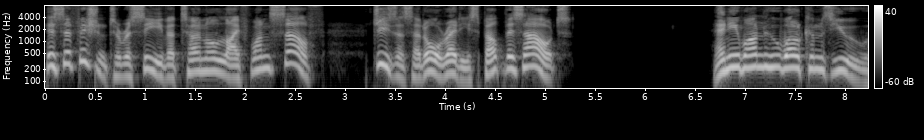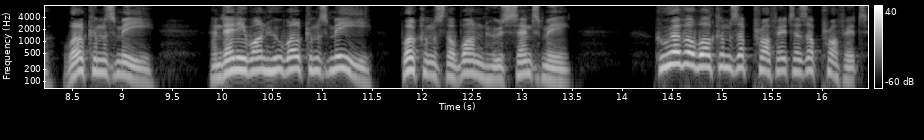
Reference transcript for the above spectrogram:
is sufficient to receive eternal life oneself. Jesus had already spelt this out. Anyone who welcomes you welcomes me, and anyone who welcomes me welcomes the one who sent me. Whoever welcomes a prophet as a prophet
